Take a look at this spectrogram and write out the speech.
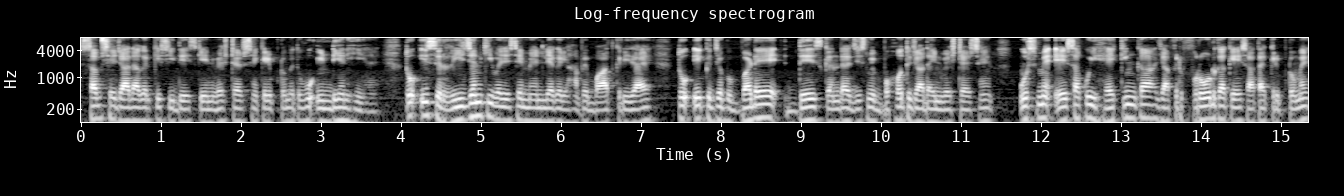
सबसे ज़्यादा अगर किसी देश के इन्वेस्टर्स हैं क्रिप्टो में तो वो इंडियन ही हैं. तो इस रीजन की वजह से मेनली अगर यहाँ पे बात करी जाए तो एक जब बड़े देश के अंदर जिसमें बहुत ज़्यादा इन्वेस्टर्स हैं, उसमें ऐसा कोई हैकिंग का या फिर फ्रॉड का केस आता है क्रिप्टो में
